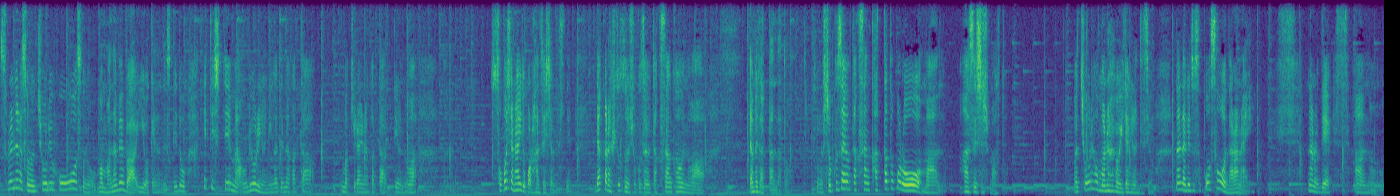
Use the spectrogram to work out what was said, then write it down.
それならその調理法をその、まあ、学べばいいわけなんですけど得てして、まあ、お料理の苦手な方、まあ、嫌いな方っていうのはそこじゃないところ反省しちゃうんですね。だから一つの食材をたくさん買うのはダメだったんだと。その食材をたくさん買ったところを、まあ、反省してしまうと、まあ、調理法を学べばいいだけなんですよ。なんだけどそこをそうはならない。なのであの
